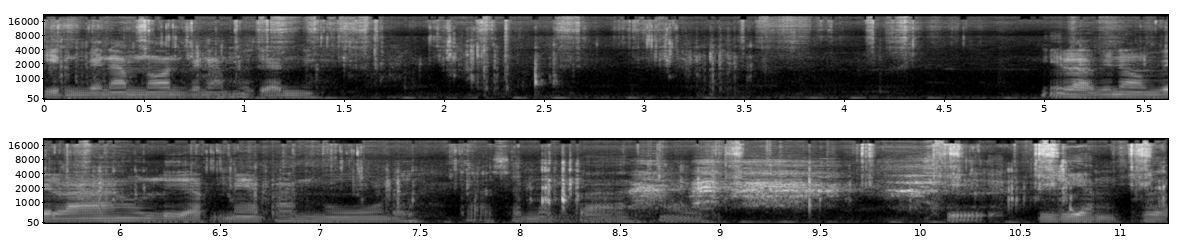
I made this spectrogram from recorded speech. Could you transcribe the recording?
กินไปน้ำนอนไปน้ำเหมือนกันนี่นี่แหละพี่น้องเวลาเราเลือกแม่พันธุ์หมูเด้อถ้าสมมติว่าเราสิเลี้ยงเพื่อ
